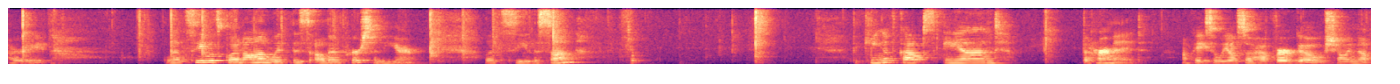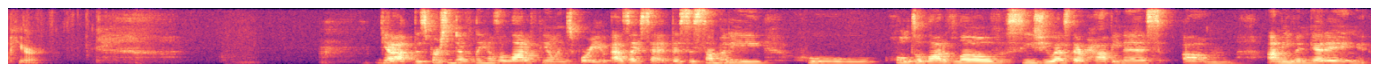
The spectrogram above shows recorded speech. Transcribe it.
All right. Let's see what's going on with this other person here. Let's see the Sun, the King of Cups, and the Hermit. Okay, so we also have Virgo showing up here. Yeah, this person definitely has a lot of feelings for you. As I said, this is somebody who holds a lot of love, sees you as their happiness. Um, I'm even getting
